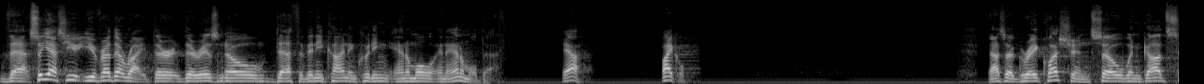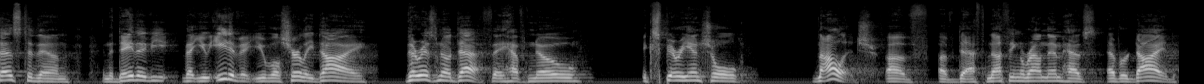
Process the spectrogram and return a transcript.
that. So, yes, you, you've read that right. There, there is no death of any kind, including animal and animal death. Yeah. Michael. That's a great question. So, when God says to them, In the day that you, that you eat of it, you will surely die, there is no death. They have no experiential knowledge of, of death. Nothing around them has ever died.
